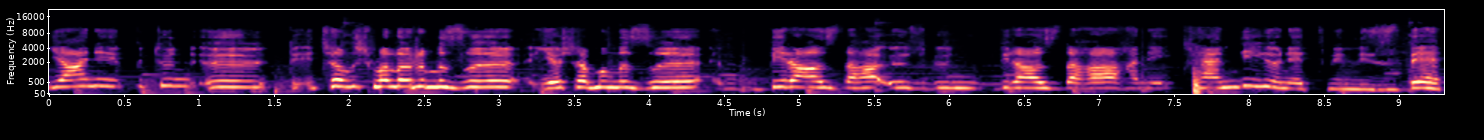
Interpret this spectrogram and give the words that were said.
yani bütün e, çalışmalarımızı, yaşamımızı biraz daha özgün, biraz daha hani kendi yönetimimizde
